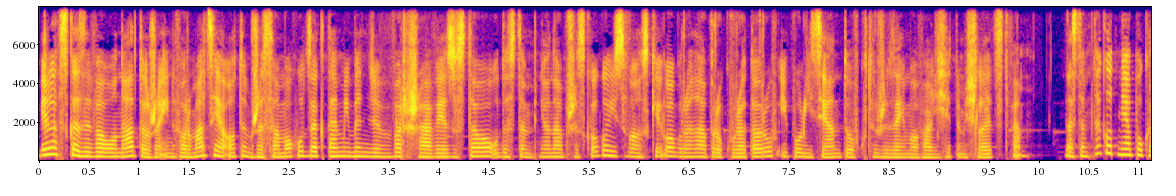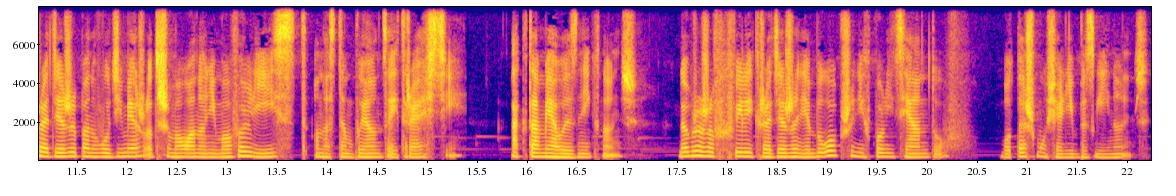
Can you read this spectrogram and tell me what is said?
Wiele wskazywało na to, że informacja o tym, że samochód z aktami będzie w Warszawie, została udostępniona przez kogoś z wąskiego grona prokuratorów i policjantów, którzy zajmowali się tym śledztwem. Następnego dnia po kradzieży pan Włodzimierz otrzymał anonimowy list o następującej treści. Akta miały zniknąć. Dobrze, że w chwili kradzieży nie było przy nich policjantów, bo też musieliby zginąć.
